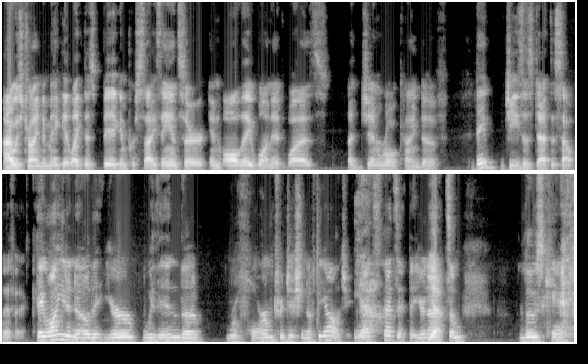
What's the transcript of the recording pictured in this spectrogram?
I was trying to make it like this big and precise answer, and all they wanted was a general kind of They Jesus' death is salvific. they want you to know that you're within the reformed tradition of theology. Yeah. That's that's it. That you're not Yeah. some loose can.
